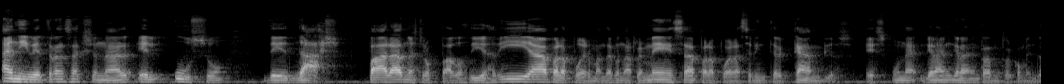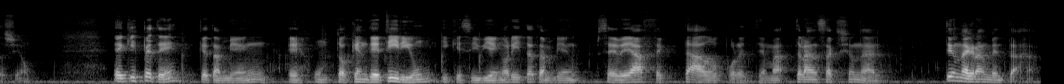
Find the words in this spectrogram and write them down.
a nivel transaccional el uso de Dash para nuestros pagos día a día, para poder mandar una remesa, para poder hacer intercambios. Es una gran, gran, gran recomendación. XPT, que también es un token de Ethereum y que si bien ahorita también se ve afectado por el tema transaccional, tiene una gran ventaja.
